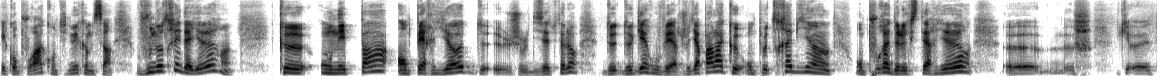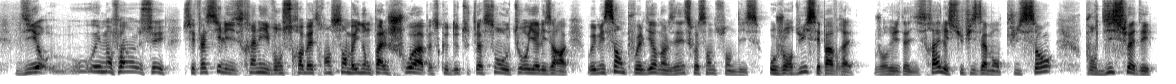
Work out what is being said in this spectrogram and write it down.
et qu'on pourra continuer comme ça. Vous noterez d'ailleurs qu'on n'est pas en période, je le disais tout à l'heure, de, guerre ouverte. Je veux dire par là qu'on peut très bien, on pourrait de l'extérieur euh, dire oui, mais enfin, c'est facile, les Israéliens, ils vont se remettre ensemble, ils n'ont pas le choix, parce que de toute façon, autour, il y a les Arabes. Oui, mais ça, on pouvait le dire dans les années 60-70. Aujourd'hui, c'est pas vrai. Aujourd'hui, l'État d'Israël est suffisamment puissant pour dissuader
